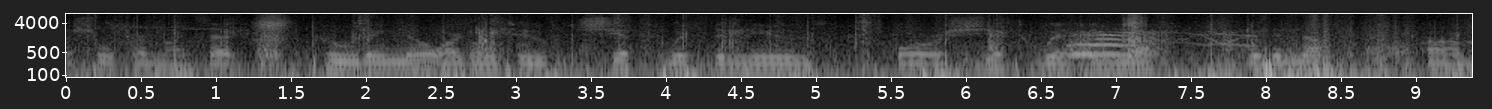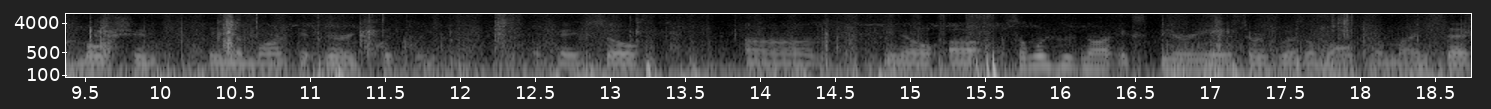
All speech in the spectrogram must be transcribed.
a short-term mindset, who they know are going to shift with the news or shift with enough with enough um, motion in the market very quickly. Okay, so um, you know, uh, someone who's not experienced or who has a long-term mindset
